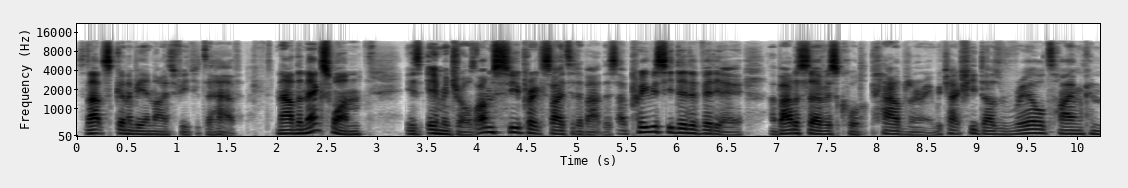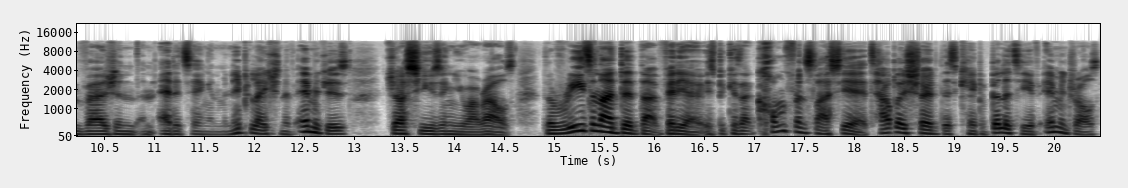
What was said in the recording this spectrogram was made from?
So that's going to be a nice feature to have. Now, the next one is image roles. I'm super excited about this. I previously did a video about a service called Cloudinary, which actually does real-time conversion and editing and manipulation of images just using URLs. The reason I did that video is because at conference last year, Tableau showed this capability of image roles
